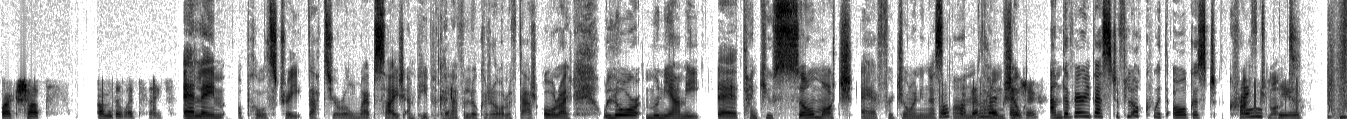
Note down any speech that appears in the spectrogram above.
workshops on the website. LM Upholstery, that's your own website, and people can have a look at all of that. All right. Well, Laura Muniami, uh, thank you so much uh, for joining us No on problem, the Home Show. And the very best of luck with August Craft Thank Month. you.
